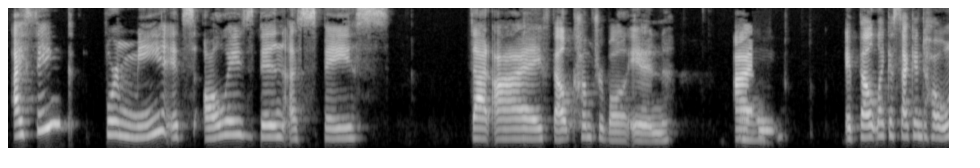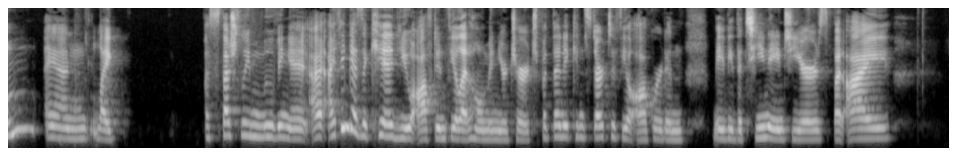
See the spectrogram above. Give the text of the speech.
I think for me, it's always been a space that I felt comfortable in. I it felt like a second home and like especially moving in I, I think as a kid you often feel at home in your church but then it can start to feel awkward in maybe the teenage years but i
